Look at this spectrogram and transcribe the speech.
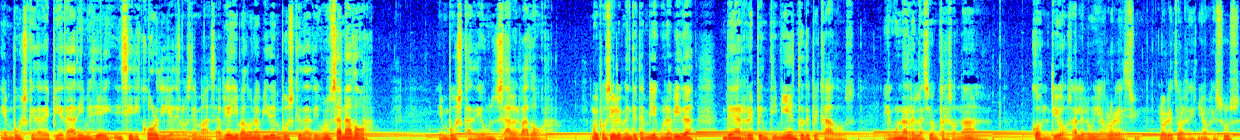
en búsqueda de piedad y misericordia de los demás, habría llevado una vida en búsqueda de un sanador, en busca de un salvador muy posiblemente también una vida de arrepentimiento de pecados en una relación personal con Dios. Aleluya, gloria, gloria a al Señor Jesús.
